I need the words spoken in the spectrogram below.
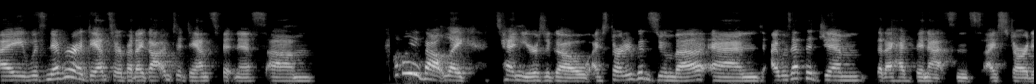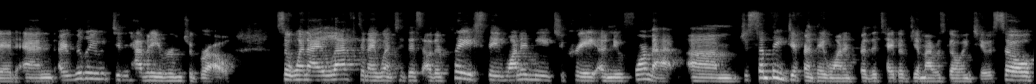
i was never a dancer but i got into dance fitness um, probably about like 10 years ago, I started with Zumba and I was at the gym that I had been at since I started and I really didn't have any room to grow. So when I left and I went to this other place, they wanted me to create a new format, um, just something different they wanted for the type of gym I was going to. So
